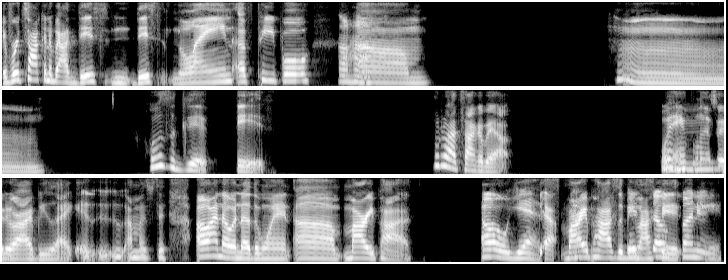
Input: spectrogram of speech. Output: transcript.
If we're talking about this this lane of people, uh-huh. um, hmm, who's a good fifth? Who do I talk about? What mm-hmm. influencer do I be like? I'm gonna say, oh, I know another one. Um, Mari Paz. Oh yes, yeah, Mari Paz would be it's my so fit. funny.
